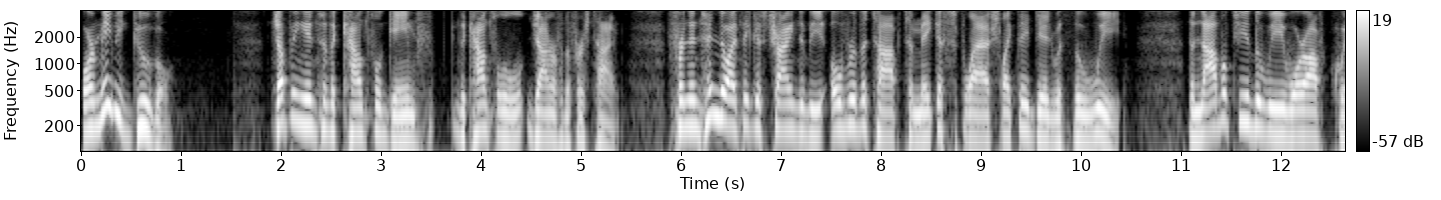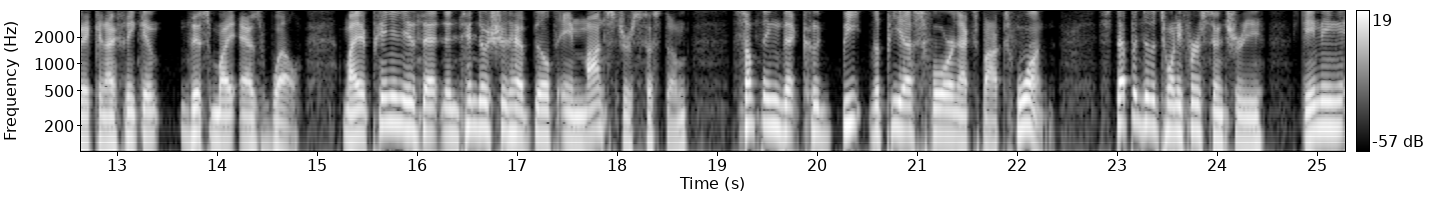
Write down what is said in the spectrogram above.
or maybe Google, jumping into the console game, the console genre for the first time. For Nintendo, I think it's trying to be over the top to make a splash like they did with the Wii. The novelty of the Wii wore off quick, and I think it, this might as well. My opinion is that Nintendo should have built a monster system, something that could beat the PS4 and Xbox One. Step into the 21st century gaming.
